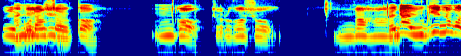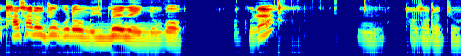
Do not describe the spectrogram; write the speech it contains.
오늘 아니지. 뭐랑 싸울까? 이거 들어가서 이거 한. 아니야, 여기 있는 거 다 사라져, 그럼 이변에 있는 거. 아 그래? 응, 다 사라져.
